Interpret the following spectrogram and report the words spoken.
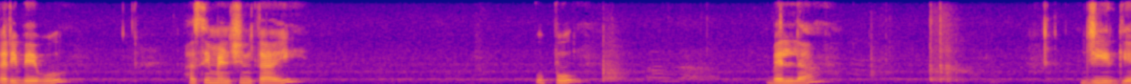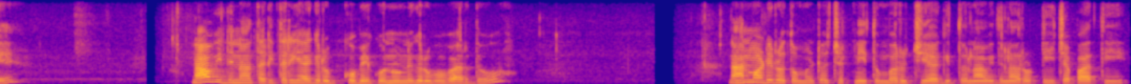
ಕರಿಬೇವು, ಹಸಿಮೆಣಸಿನ್ಕಾಯಿ, ಉಪ್ಪು, ಬೆಲ್ಲ, ಜೀರಿಗೆ. ನಾವು ಇದನ್ನು ತರಿತರಿಯಾಗಿ ರುಬ್ಕೋಬೇಕು, ನುಣ್ಣಗೆ ರುಬ್ಬಬಾರ್ದು. ನಾನು ಮಾಡಿರೋ ಟೊಮೆಟೊ ಚಟ್ನಿ ತುಂಬ ರುಚಿಯಾಗಿತ್ತು. ನಾವು ಇದನ್ನು ರೊಟ್ಟಿ, ಚಪಾತಿ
